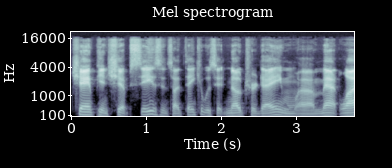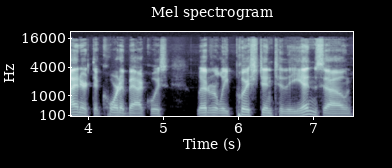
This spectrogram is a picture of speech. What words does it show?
championship seasons, I think it was at Notre Dame, uh, Matt Leinart, the quarterback, was literally pushed into the end zone.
